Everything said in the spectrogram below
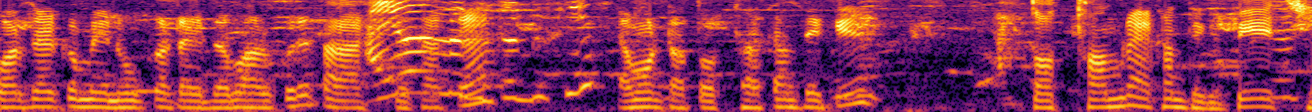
পর্যায়ক্রমে এই নৌকাটাই ব্যবহার করে তারা আসতে থাকে। এমনটা তথ্য এখান থেকে তথ্য আমরা এখান থেকে পেয়েছি।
